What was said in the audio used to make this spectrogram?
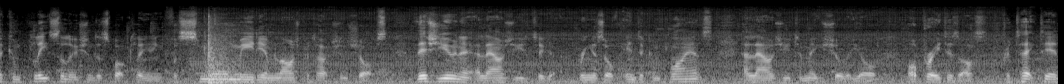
the complete solution to spot cleaning for small, medium, large production shops. This unit allows you to bring yourself into compliance, allows you to make sure that your operators are protected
